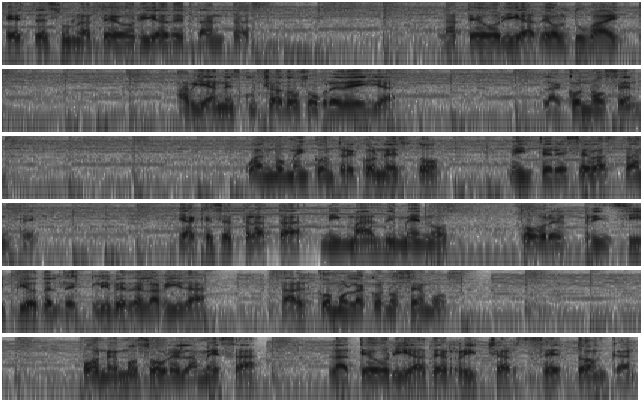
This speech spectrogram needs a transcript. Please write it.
Esta es una teoría de tantas. La teoría de Old Dubai. ¿Habían escuchado sobre ella? ¿La conocen? Cuando me encontré con esto, me interesé bastante, ya que se trata ni más ni menos sobre el principio del declive de la vida tal como la conocemos. Ponemos sobre la mesa la teoría de Richard C. Duncan.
